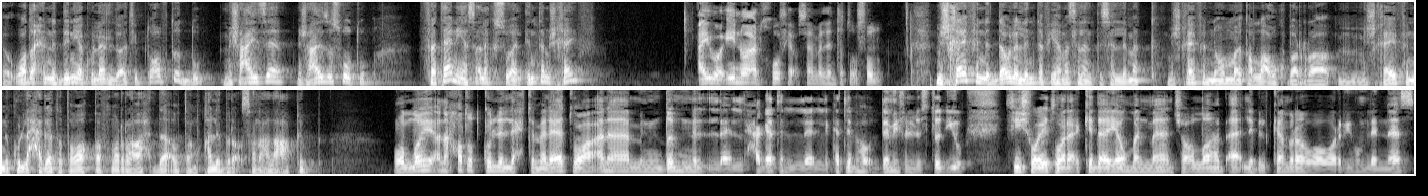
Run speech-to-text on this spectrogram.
واضح إن الدنيا كلها دلوقتي بتقف ضده مش عايزاه مش عايزة صوته. فتاني اسالك السؤال أنت مش خايف؟ أيوه إيه نوع الخوف يا أسامة اللي أنت تقصده؟ مش خايف إن الدولة اللي أنت فيها مثلا تسلمك؟ مش خايف إن هم يطلعوك بره مش خايف إن كل حاجة تتوقف مرة واحدة أو تنقلب رأسا على عقب؟ والله أنا حاطط كل الاحتمالات وأنا من ضمن ال- الحاجات اللي كاتبها قدامي في الاستوديو في شوية ورق كده يوما ما إن شاء الله هبقى أقلب الكاميرا وأوريهم للناس.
